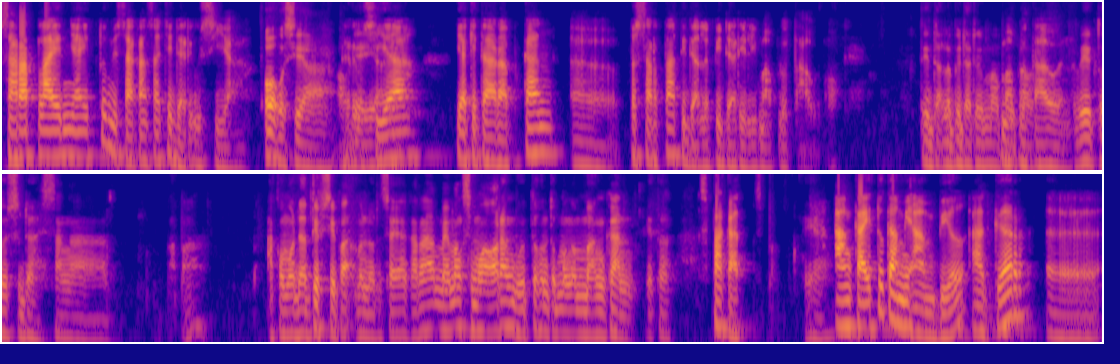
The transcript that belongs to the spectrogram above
syarat lainnya itu misalkan saja dari usia. Oh usia. Dari ya. usia ya kita harapkan eh, peserta tidak lebih dari 50 tahun. Tidak lebih dari 50, 50 tahun. tahun. Tapi itu sudah sangat apa? Akomodatif sih Pak menurut saya karena memang semua orang butuh untuk mengembangkan gitu. Sepakat. Ya. Angka itu kami ambil agar eh,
